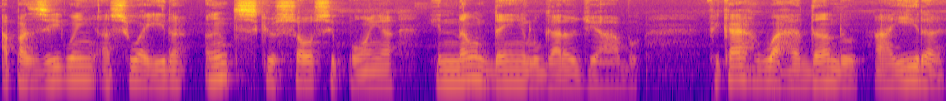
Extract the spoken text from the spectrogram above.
apaziguem a sua ira antes que o sol se ponha e não deem lugar ao diabo. Ficar guardando a ira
